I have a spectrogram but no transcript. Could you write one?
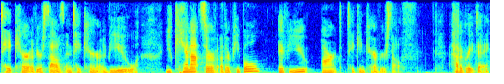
take care of yourselves and take care of you. You cannot serve other people if you aren't taking care of yourself. Have a great day.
